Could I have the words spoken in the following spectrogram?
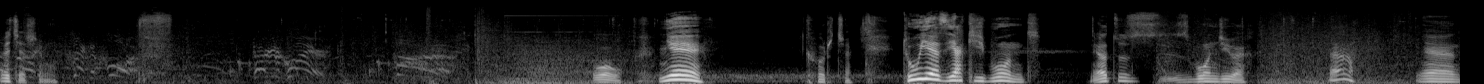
Wiecie czemu. Wow. Nie! Kurczę. Tu jest jakiś błąd. Ja tu z- zbłądziłem. A. Nie,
